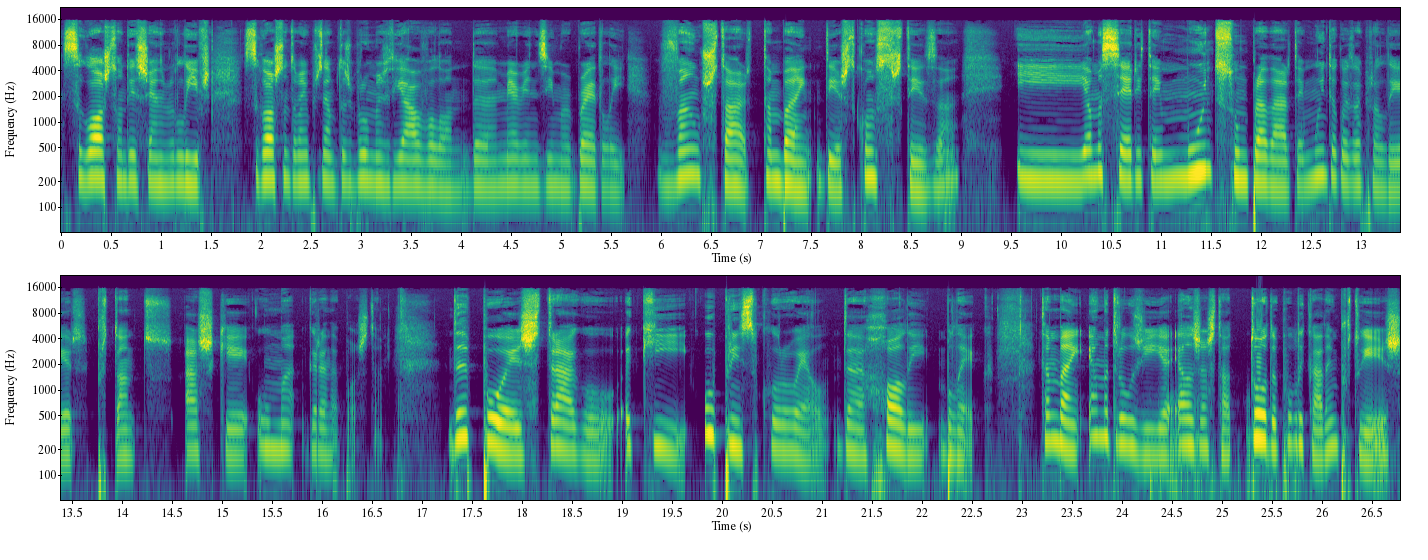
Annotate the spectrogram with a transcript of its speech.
Se gostam desse género de livros, se gostam também, por exemplo, das Brumas de Avalon, da Marion Zimmer Bradley, vão gostar também deste, com certeza. E é uma série, tem muito sumo para dar, tem muita coisa para ler, portanto, acho que é uma grande aposta. Depois trago aqui O Príncipe Cruel, da Holly Black. Também é uma trilogia, ela já está toda publicada em português.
